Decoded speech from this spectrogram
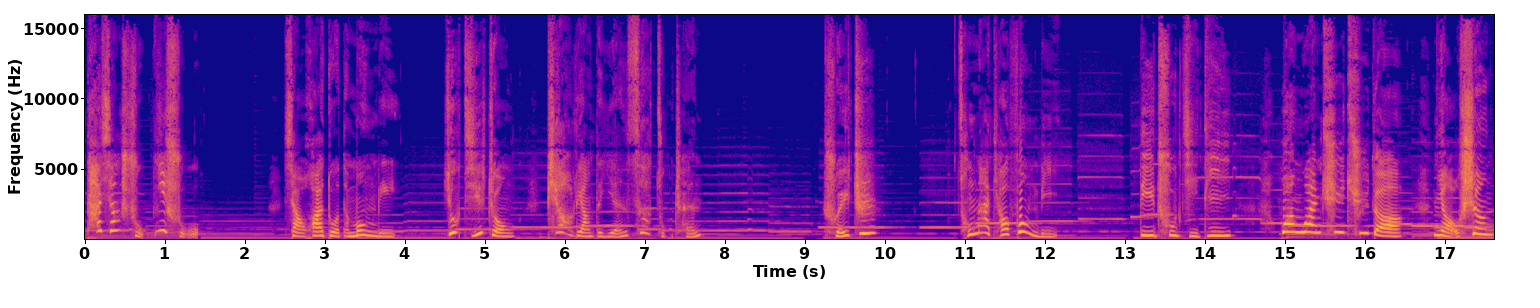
他想数一数，小花朵的梦里有几种漂亮的颜色组成。谁知从那条缝里滴出几滴弯弯曲曲的鸟声。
